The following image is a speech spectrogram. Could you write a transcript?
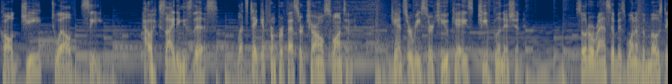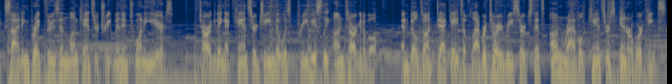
called G12C. How exciting is this? Let's take it from Professor Charles Swanton, Cancer Research UK's chief clinician. Sotorasib is one of the most exciting breakthroughs in lung cancer treatment in 20 years, targeting a cancer gene that was previously untargetable and built on decades of laboratory research that's unraveled cancer's inner workings.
